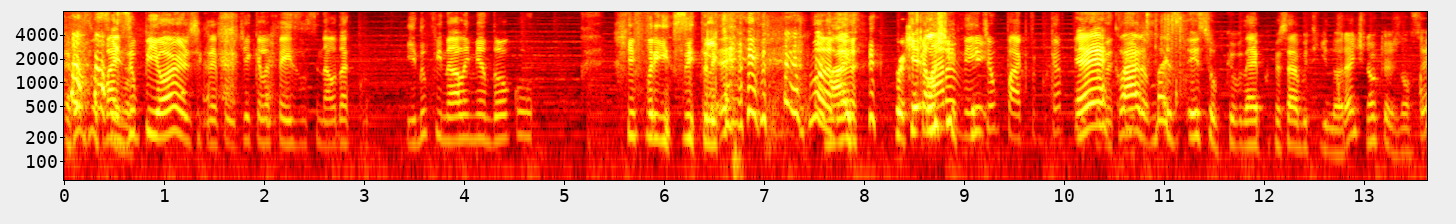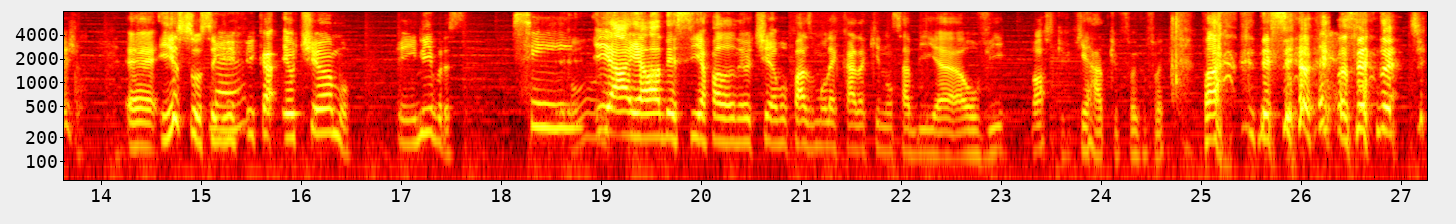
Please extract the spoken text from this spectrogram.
É o mesmo Mas símbolo. o pior, Chicré, foi o dia que ela fez o sinal da cruz. E no final ela emendou com chifrinho assim, tá ligado? Mano, Mas, porque o claramente chifrinho- é um pacto com o capeta. É, né? claro, mas isso, porque na época o pessoal era muito ignorante, não que hoje não seja. É, isso significa eu te amo em Libras. Sim. E aí ela descia falando eu te amo para as molecadas que não sabia ouvir. Nossa, que, que errado que foi que eu falei. Fa- Descia fazendo eu te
